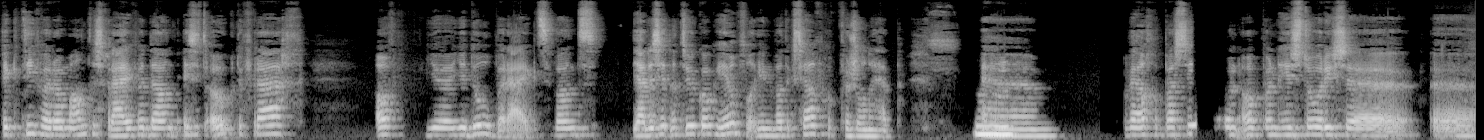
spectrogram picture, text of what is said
fictieve roman te schrijven, dan is het ook de vraag of je je doel bereikt. Want ja, er zit natuurlijk ook heel veel in wat ik zelf verzonnen heb. Mm -hmm. wel gebaseerd op een, op een historische uh,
